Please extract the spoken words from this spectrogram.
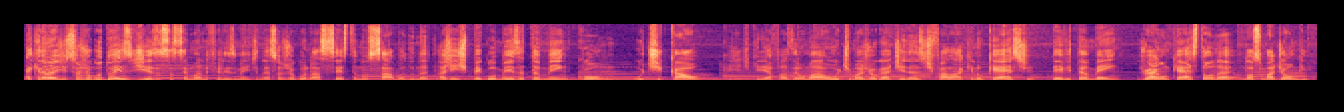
É que na verdade a gente só jogou dois dias essa semana, infelizmente, né? Só jogou na sexta e no sábado, né? A gente pegou mesa também com o Tikal, que a gente queria fazer uma última jogatina antes de falar aqui no cast. Teve também Dragon Castle, né? O nosso Mahjong.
